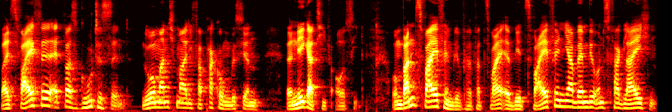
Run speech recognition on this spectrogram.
Weil Zweifel etwas Gutes sind. Nur manchmal die Verpackung ein bisschen äh, negativ aussieht. Und wann zweifeln wir? Äh, wir zweifeln ja, wenn wir uns vergleichen,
